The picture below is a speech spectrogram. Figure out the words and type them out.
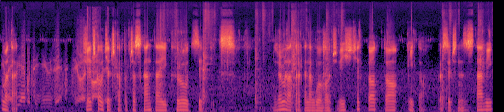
Chyba tak. Świeczka, ucieczka podczas kanta i krucyfiks. Bierzemy latarkę na głowę oczywiście. To, to i to. Klasyczny zestawik.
